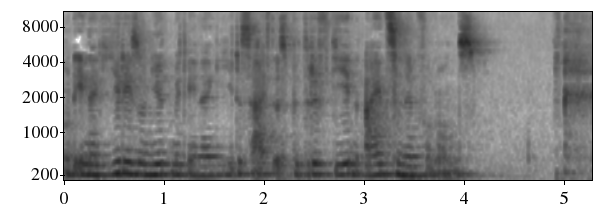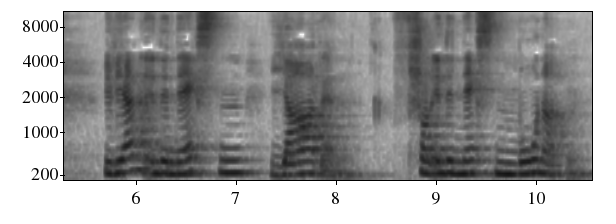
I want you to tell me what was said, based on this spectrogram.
und Energie resoniert mit Energie. Das heißt, es betrifft jeden Einzelnen von uns. Wir werden in den nächsten Jahren, schon in den nächsten Monaten,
